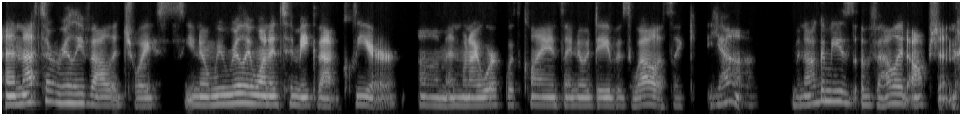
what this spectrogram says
And that's a really valid choice. You know, we really wanted to make that clear. Um, and when I work with clients, I know Dave as well, it's like, yeah, monogamy is a valid option.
